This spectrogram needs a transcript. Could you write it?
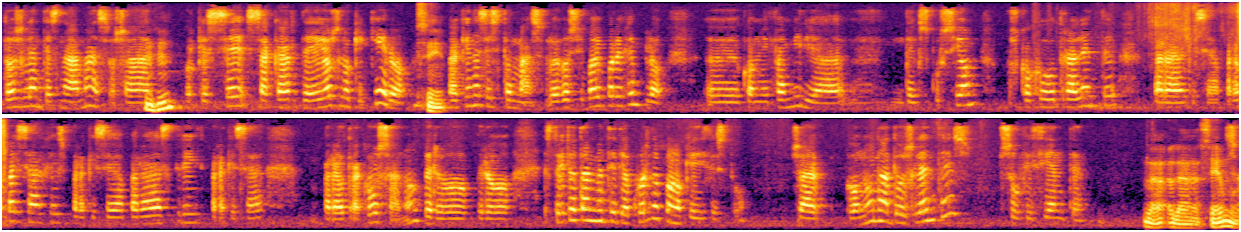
dos lentes nada más, o sea, porque sé sacar de ellos lo que quiero. ¿Para qué necesito más? Luego, si voy, por ejemplo, eh, con mi familia de excursión, pues cojo otra lente para que sea para paisajes, para que sea para street, para que sea para otra cosa, ¿no? Pero, pero estoy totalmente de acuerdo con lo que dices tú. O sea, con una, dos lentes, suficiente la, hacemos.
